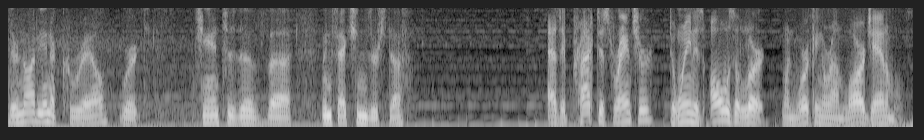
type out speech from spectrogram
they're not in a corral where it's chances of uh, infections or stuff. As a practiced rancher, Dwayne is always alert when working around large animals,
